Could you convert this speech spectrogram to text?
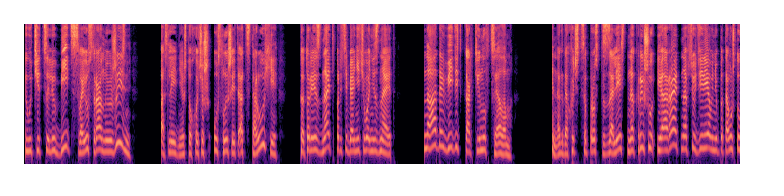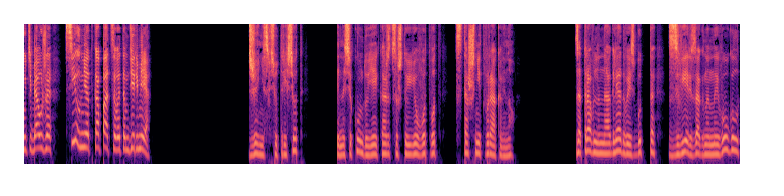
и учиться любить свою сраную жизнь, последнее, что хочешь услышать от старухи, которая знать про тебя ничего не знает, надо видеть картину в целом. Иногда хочется просто залезть на крышу и орать на всю деревню, потому что у тебя уже сил нет копаться в этом дерьме. Дженнис все трясет, и на секунду ей кажется, что ее вот-вот стошнит в раковину. Затравленно оглядываясь, будто зверь, загнанный в угол,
